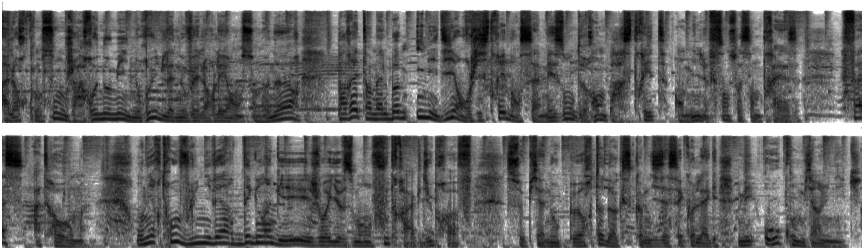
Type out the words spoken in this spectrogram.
alors qu'on songe à renommer une rue de la Nouvelle-Orléans en son honneur, paraît un album inédit enregistré dans sa maison de Rampart Street en 1973, Face at Home. On y retrouve l'univers déglingué et joyeusement foutraque du prof, ce piano peu orthodoxe comme disaient ses collègues, mais ô combien unique.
